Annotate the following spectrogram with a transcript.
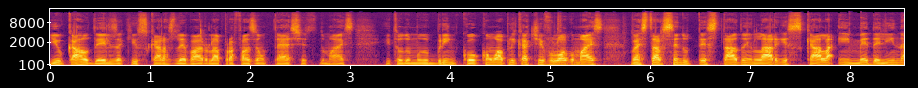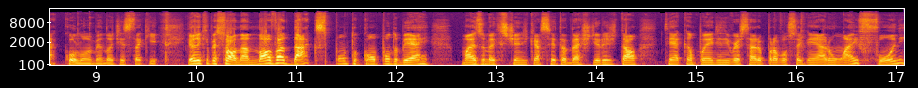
E o carro deles aqui, os caras levaram lá para fazer um teste e tudo mais. E todo mundo brincou com o aplicativo. Logo mais vai estar sendo testado em larga escala em Medellín, na Colômbia. A notícia está aqui. E olha aqui, pessoal, na novadax.com.br, mais uma exchange que aceita Dash Digital, tem a campanha de aniversário para você ganhar um iPhone.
